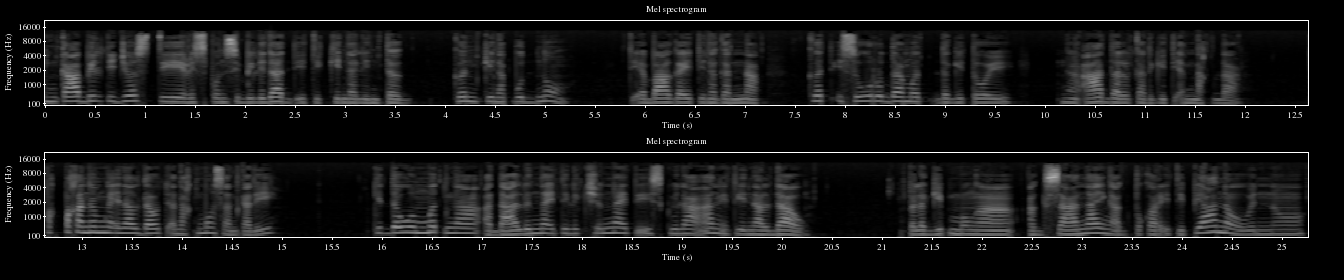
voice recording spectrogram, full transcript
Ingkabil ti Diyos ti responsibilidad iti kinalintag, ken kinapudno, ti abagay iti naganak, ket isurod damot dagitoy nga adal kadagiti anak da. Pakpakanam nga inal daw ti anak mo, san kadi? Kit daw nga adalan na iti leksyon na iti iskwilaan iti inal daw. Palagip mo nga agsanay nga agtukar iti piano wenno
